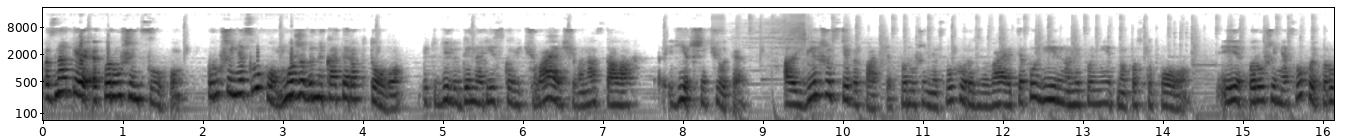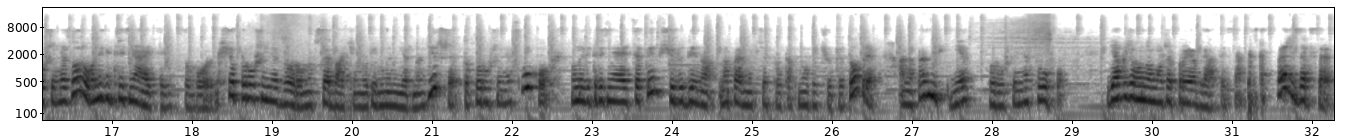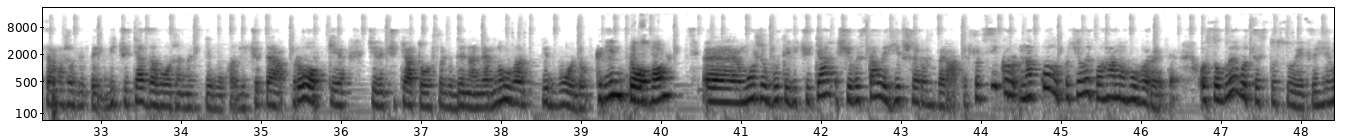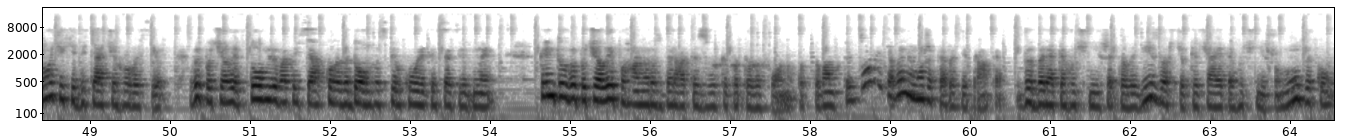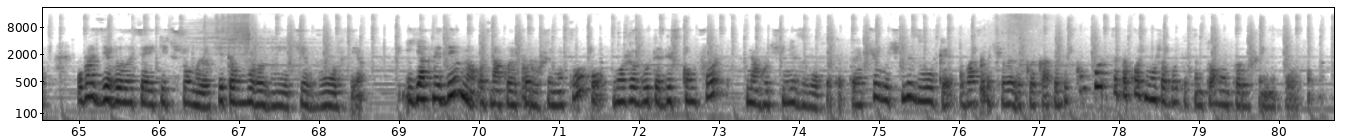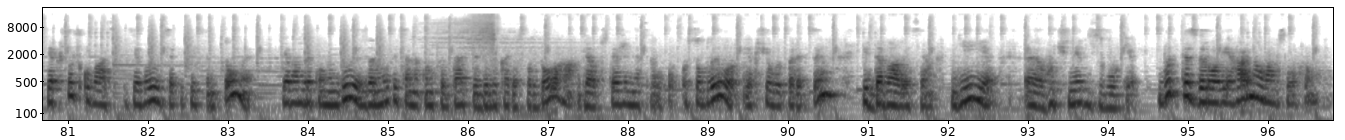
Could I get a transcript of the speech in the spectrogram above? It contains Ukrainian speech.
Ознаки порушень слуху. Порушення слуху може виникати раптово, і тоді людина різко відчуває, що вона стала гірше чути. Але в більшості випадків порушення слуху розвивається повільно, непомітно, поступово. І порушення слуху і порушення зору вони відрізняються від собою. Якщо порушення зору ми все бачимо рівномірно гірше, то порушення слуху воно відрізняється тим, що людина на певних частотах може чути добре, а на певних є порушення слуху. Як же воно може проявлятися? Перш за все, це може бути відчуття заложеності вуха, відчуття пробки чи відчуття того, що людина нирнула під воду. Крім того, е, може бути відчуття, що ви стали гірше розбирати, що всі навколо почали погано говорити. Особливо це стосується жіночих і дитячих голосів. Ви почали втомлюватися, коли ви довго спілкуєтеся з людьми. Крім того, ви почали погано розбирати звуки по телефону. Тобто вам хтось дзвонить, а ви не можете розібрати. Ви берете гучніше телевізор чи включаєте гучнішу музику. У вас з'явилися якісь шуми, чи то в голові, чи в вусі. І як не дивно, ознакою порушення слуху може бути дискомфорт на гучні звуки. Тобто, якщо гучні звуки у вас почали викликати дискомфорт, це також може бути симптомом порушення слуху. Якщо ж у вас з'явилися такі симптоми, я вам рекомендую звернутися на консультацію до лікаря-сурдолога для обстеження слуху, особливо якщо ви перед цим піддавалися дії е, гучних звуків. Будьте здорові, гарного вам слуху!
